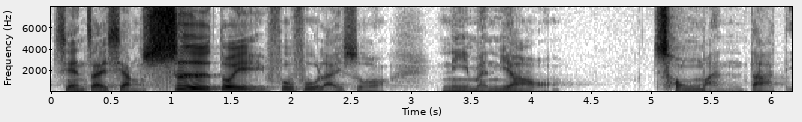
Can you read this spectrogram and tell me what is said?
现在向四对夫妇来说。”你们要充满大地，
